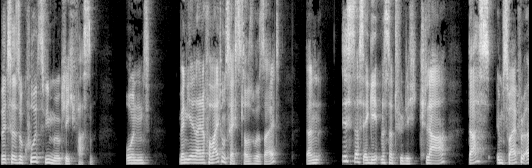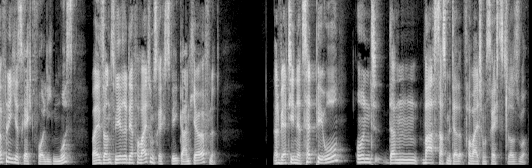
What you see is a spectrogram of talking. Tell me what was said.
bitte so kurz wie möglich fassen. Und wenn ihr in einer Verwaltungsrechtsklausur seid, dann ist das Ergebnis natürlich klar, dass im Zweifel öffentliches Recht vorliegen muss, weil sonst wäre der Verwaltungsrechtsweg gar nicht eröffnet. Dann wärt ihr in der ZPO und dann war es das mit der Verwaltungsrechtsklausur.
